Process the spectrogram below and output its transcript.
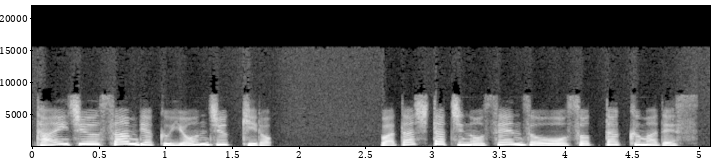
体重340キロ。私たちの先祖を襲った熊です。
